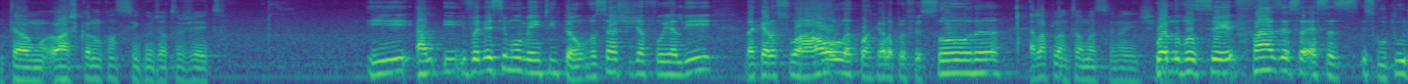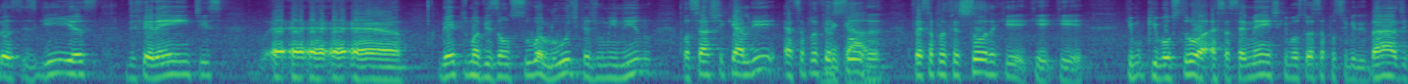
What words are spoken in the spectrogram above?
Então, eu acho que eu não consigo de outro jeito. E, e foi nesse momento, então, você acha que já foi ali naquela sua aula com aquela professora. Ela plantou uma semente. Quando você faz essa, essas esculturas esguias, diferentes, é, é, é, é, dentro de uma visão sua, lúdica, de um menino, você acha que ali, essa professora, Obrigado. foi essa professora que, que, que, que, que mostrou essa semente, que mostrou essa possibilidade,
